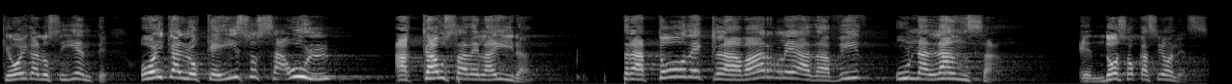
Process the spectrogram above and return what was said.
que oiga lo siguiente, oiga lo que hizo Saúl a causa de la ira. Trató de clavarle a David una lanza en dos ocasiones.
